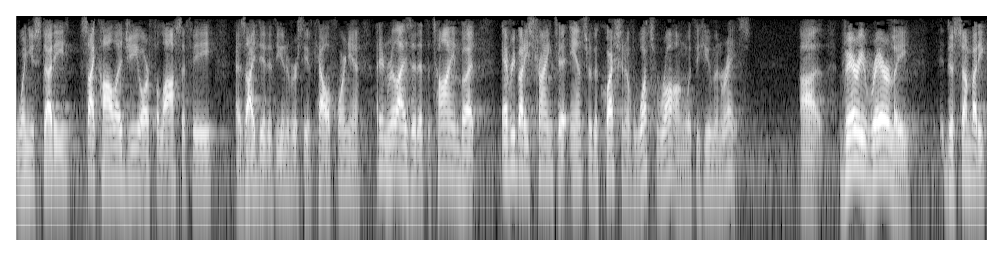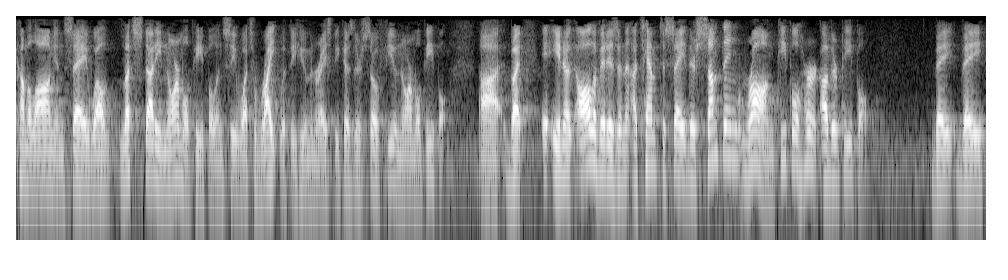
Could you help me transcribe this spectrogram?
when you study psychology or philosophy, as I did at the University of California. I didn't realize it at the time, but everybody's trying to answer the question of what's wrong with the human race. Uh, very rarely does somebody come along and say, well, let's study normal people and see what's right with the human race because there's so few normal people. Uh, but, you know, all of it is an attempt to say there's something wrong. People hurt other people, they, they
